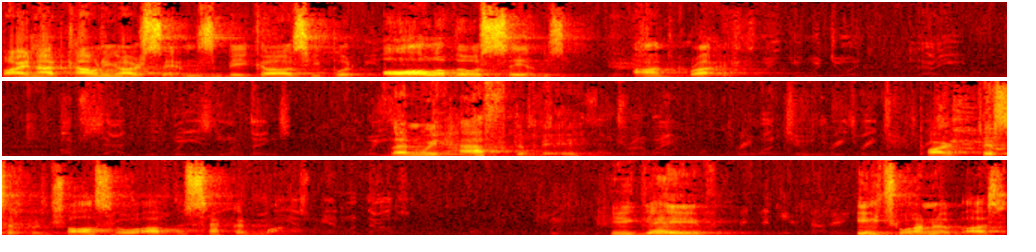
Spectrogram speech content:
by not counting our sins because he put all of those sins on Christ, then we have to be participants also of the second one. He gave each one of us,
